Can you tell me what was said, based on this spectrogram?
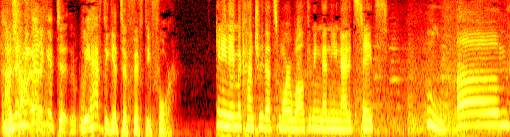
And then we got to get to, we have to get to 54. Can you name a country that's more welcoming than the United States? Ooh, um,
